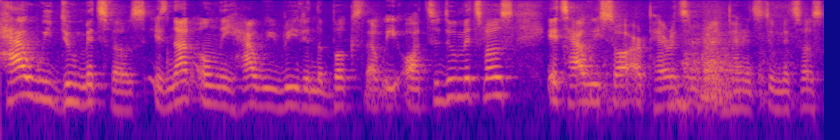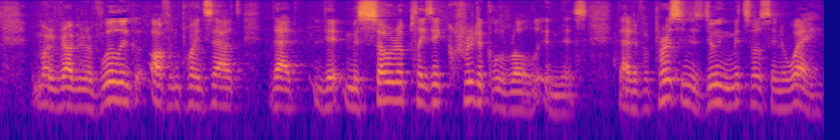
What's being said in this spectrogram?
how we do mitzvos is not only how we read in the books that we ought to do mitzvos, it's how we saw our parents and grandparents do mitzvos. Rabbi Rav Willig often points out that the Masorah plays a critical role in this. That if a person is doing mitzvos in a way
